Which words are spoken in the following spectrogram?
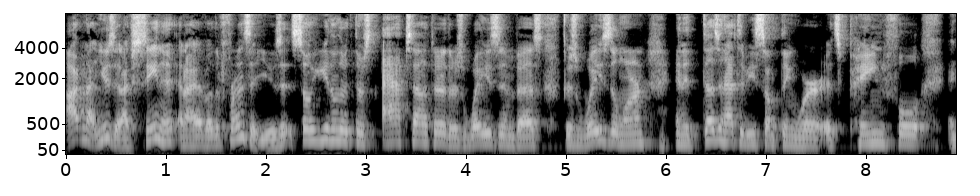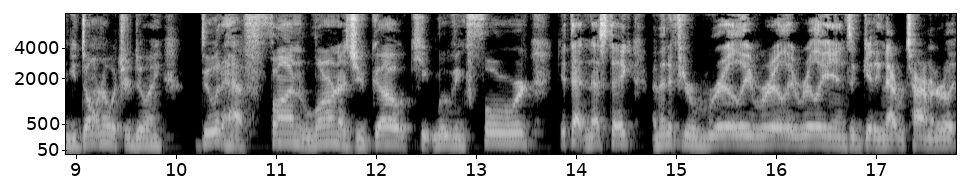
I've not used it. I've seen it, and I have other friends that use it. So you know, there's apps out there. There's ways to invest. There's ways to learn, and it doesn't have to be something where it's painful and you don't know what you're doing. Do it, have fun, learn as you go, keep moving forward, get that nest egg. And then if you're really, really, really into getting that retirement early.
